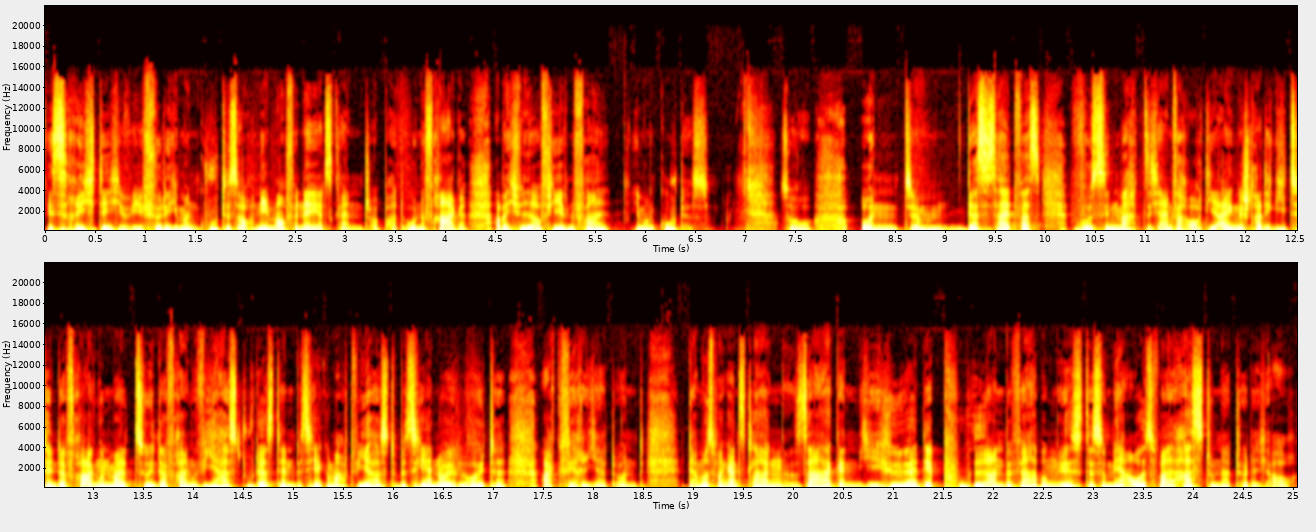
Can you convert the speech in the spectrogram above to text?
ist richtig. Ich würde jemand Gutes auch nehmen, auch wenn er jetzt keinen Job hat, ohne Frage. Aber ich will auf jeden Fall jemand Gutes. So. Und ähm, das ist halt was, wo es Sinn macht, sich einfach auch die eigene Strategie zu hinterfragen und mal zu hinterfragen, wie hast du das denn bisher gemacht? Wie hast du bisher neue Leute akquiriert? Und da muss man ganz klar sagen, je höher der Pool an Bewerbungen ist, desto mehr Auswahl hast du natürlich auch.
